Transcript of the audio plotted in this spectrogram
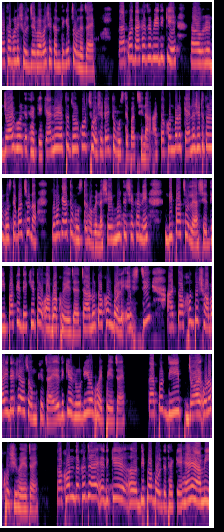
কথা বলে সূর্যের বাবা সেখান থেকে চলে যায়। তারপর দেখা যাবে এদিকে জয় বলতে থাকে, কেন এত জোর করছ? সেটাই তো বুঝতে পারছি না। আর তখন বলে, কেন সেটা তুমি বুঝতে পারছ না? তোমাকে এত বুঝতে হবে না। সেই মুহূর্তে সেখানে দীপা চলে আসে। দীপাকে দেখে তো অবাক হয়ে যায়। চারু তখন বলে, এসছি। আর তখন তো সবাই দেখেও চমকে যায়। এদিকে রুডিও ভয় পেয়ে যায়। তারপর দীপ, জয়, ওরা খুশি হয়ে যায়। তখন দেখা যায় এদিকে দীপা বলতে থাকে হ্যাঁ আমি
